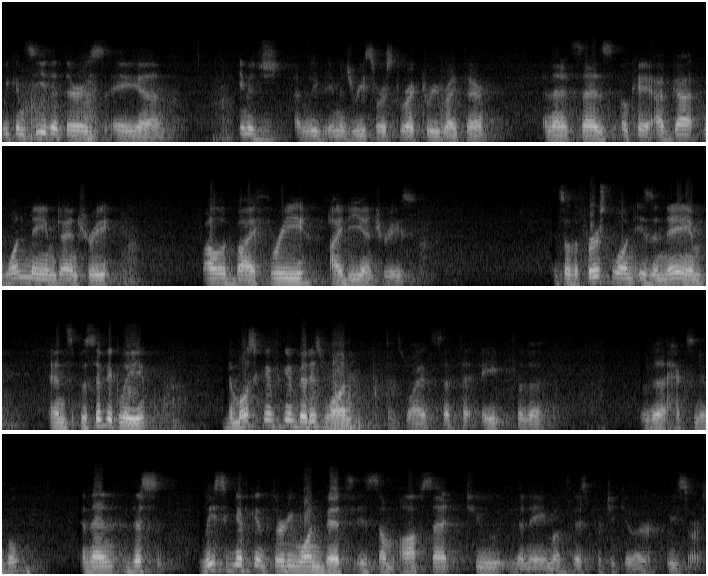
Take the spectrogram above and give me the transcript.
we can see that there's a uh, image, I believe, image resource directory right there. And then it says, okay, I've got one named entry followed by three ID entries. And so the first one is a name. And specifically, the most significant bit is 1. That's why it's set to 8 for the, for the hex nibble. And then this least significant 31 bits is some offset to the name of this particular resource.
